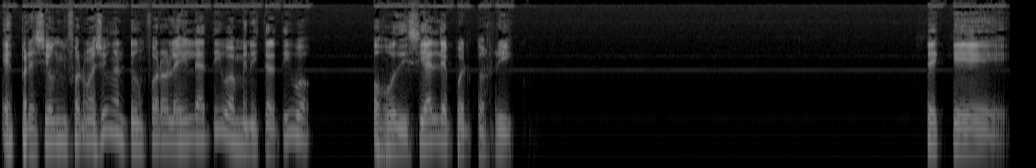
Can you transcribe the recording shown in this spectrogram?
expresión, información ante un foro legislativo, administrativo o judicial de Puerto Rico. Sé que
